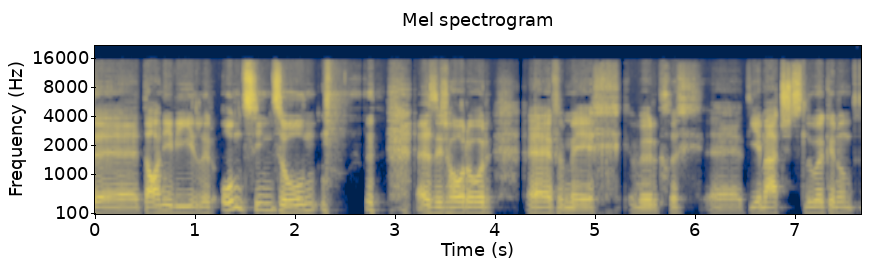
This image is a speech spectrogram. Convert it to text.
der Dani Wieler und sein Sohn. es ist Horror äh, für mich, wirklich äh, die Match zu schauen. Und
